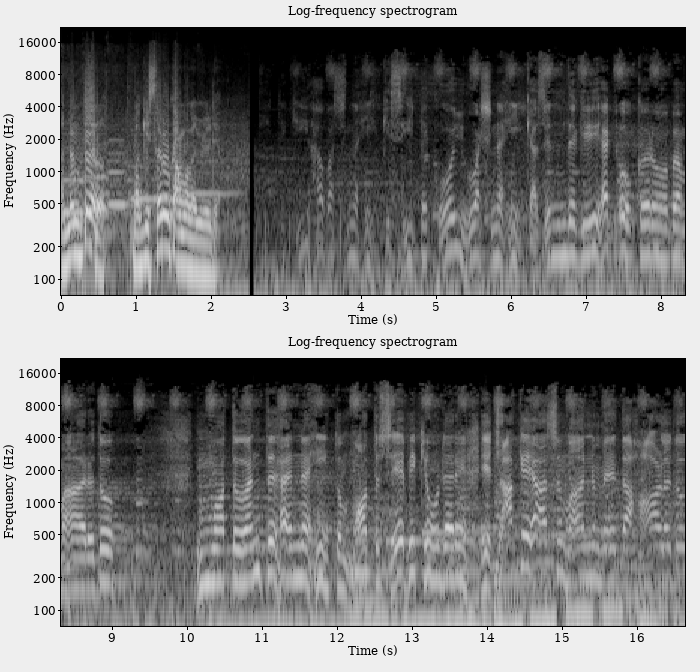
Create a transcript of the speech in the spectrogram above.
नंतर बाकी सर्व कामाला वेळ द्या हवस नहीं, किसी पे कोई वश नहीं। क्या ज़िंदगी है ठोकरों पे मार दो। मौत अंत है नहीं तो मौत से भी क्यों डरे? ये जाके आसमान में दहाड़ दो।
